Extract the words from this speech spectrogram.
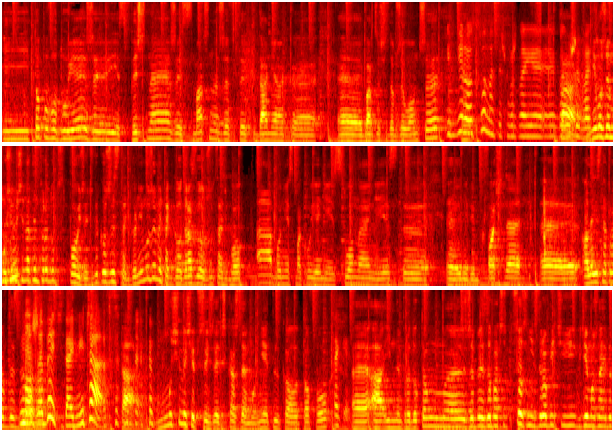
I to powoduje, że jest pyszne, że jest smaczne, że w tych daniach e, e, bardzo się dobrze łączy. I w wielu odsłonach też można je go Tak, używać. nie możemy, musimy się na ten produkt spojrzeć, wykorzystać go. Nie możemy tak go od razu odrzucać, bo a, bo nie smakuje, nie jest słone, nie jest, e, e, nie wiem, kwaśne, e, ale jest naprawdę zdrowe. Może być, daj mi czas. Tak, musimy się przyjrzeć każdemu, nie tylko tofu, Tak jest. e, a innym produktom, e, żeby zobaczyć, co z nich zrobić i gdzie można je wykorzystać.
